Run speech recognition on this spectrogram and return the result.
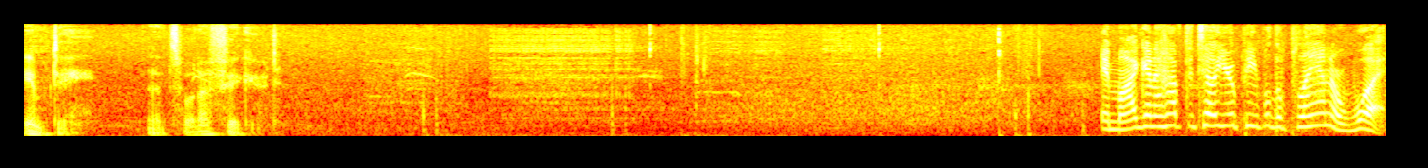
Empty. That's what I figured. Am I gonna have to tell your people the plan or what?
